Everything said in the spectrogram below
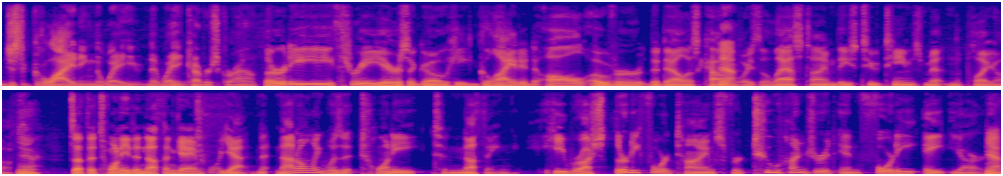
just gliding the way he the way he covers ground. 33 years ago, he glided all over the Dallas Cowboys the last time these two teams met in the playoffs. Yeah, Is that the twenty to nothing game? Yeah, not only was it 20 to nothing, he rushed 34 times for 248 yards. yeah,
